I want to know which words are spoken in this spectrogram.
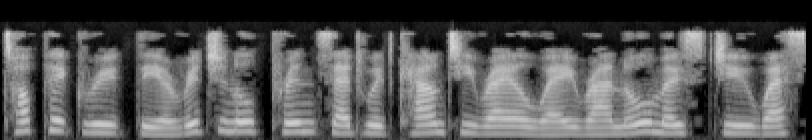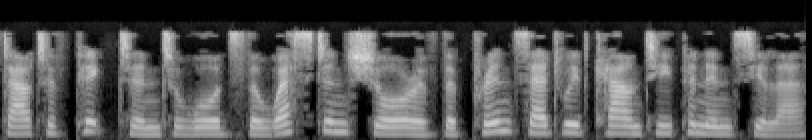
Topic route The original Prince Edward County Railway ran almost due west out of Picton towards the western shore of the Prince Edward County Peninsula.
